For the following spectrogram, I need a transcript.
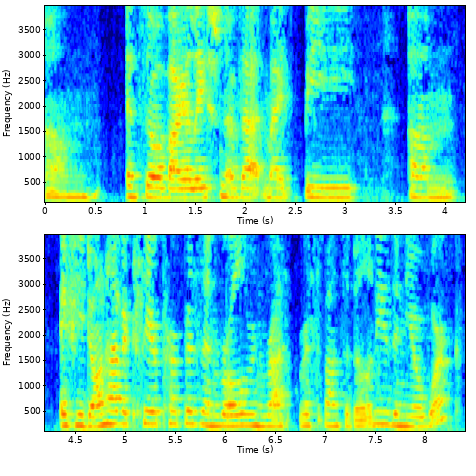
Um, and so a violation of that might be um, if you don't have a clear purpose and role and re- responsibilities in your work.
